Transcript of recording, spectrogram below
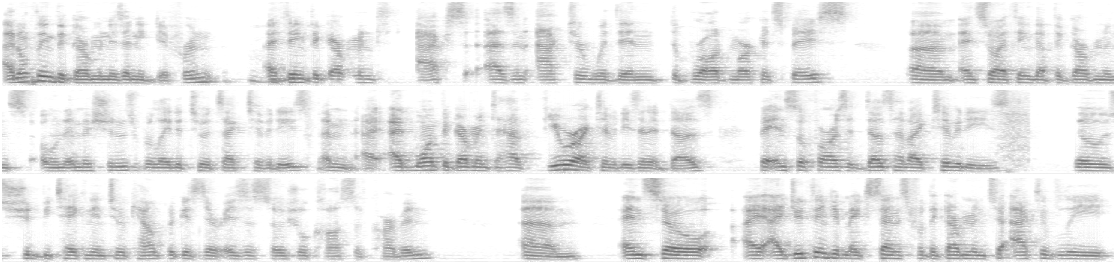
i don't think the government is any different mm-hmm. i think the government acts as an actor within the broad market space um, and so i think that the government's own emissions related to its activities i mean I, i'd want the government to have fewer activities than it does but insofar as it does have activities those should be taken into account because there is a social cost of carbon um, and so I, I do think it makes sense for the government to actively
